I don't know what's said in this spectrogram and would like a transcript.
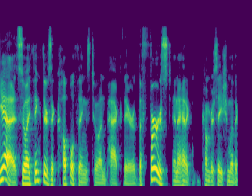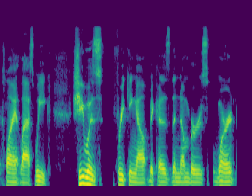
yeah, so I think there's a couple things to unpack there. The first, and I had a conversation with a client last week. She was freaking out because the numbers weren't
